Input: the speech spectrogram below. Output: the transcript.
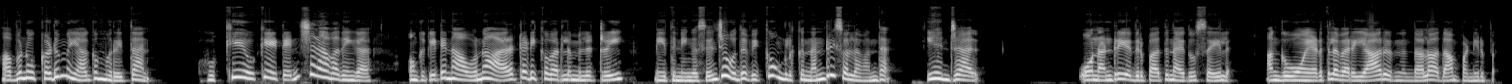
அவனோ கடுமையாக முறைத்தான் ஓகே ஓகே டென்ஷன் ஆகாதீங்க உங்ககிட்ட நான் ஒன்றும் அரட்டடிக்க வரல மிலிட்ரி. நேத்து நீங்க செஞ்ச உதவிக்கு உங்களுக்கு நன்றி சொல்ல வந்தேன் என்றாள். உன் நன்றி எதிர்பார்த்து நான் எதுவும் செய்யல. அங்க உன் இடத்துல வேற யார் இருந்திருந்தாலும் அதான் பண்ணிருப்பேன்.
